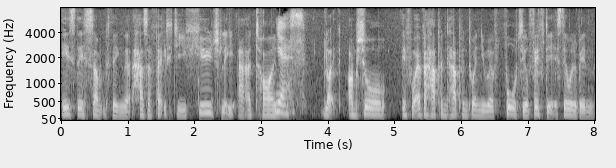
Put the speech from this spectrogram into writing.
is this something that has affected you hugely at a time? Yes. Like, I'm sure if whatever happened happened when you were 40 or 50, it still would have been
